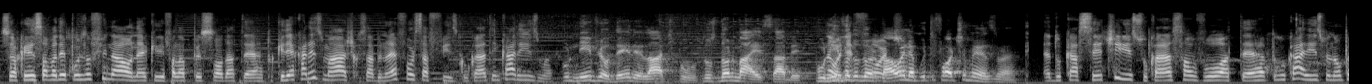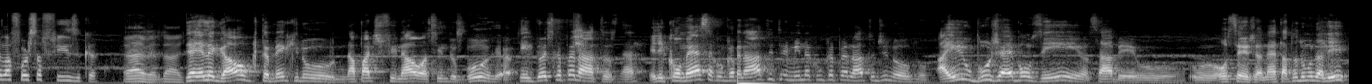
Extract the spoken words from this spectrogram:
Só que ele salva depois no final, né? Que ele fala pro pessoal da Terra. Porque ele é carismático, sabe? Não é força física, o cara tem carisma. O nível dele lá, tipo, dos normais, sabe? O Não, nível é do normal, forte. ele é muito forte mesmo, é. É do cacete isso. O cara salvou a Terra pelo carisma, não pela força física. É verdade. E aí é legal também que no, na parte final, assim, do Buu, tem dois campeonatos, né? Ele começa com o campeonato e termina com o campeonato de novo. Aí o Buu já é bonzinho, sabe? O, o- ou seja, né? Tá todo mundo ali.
